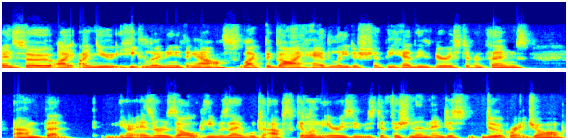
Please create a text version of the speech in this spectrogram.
And so I, I knew he could learn anything else. Like the guy had leadership, he had these various different things. Um, but you know, as a result, he was able to upskill in the areas he was deficient in and just do a great job.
